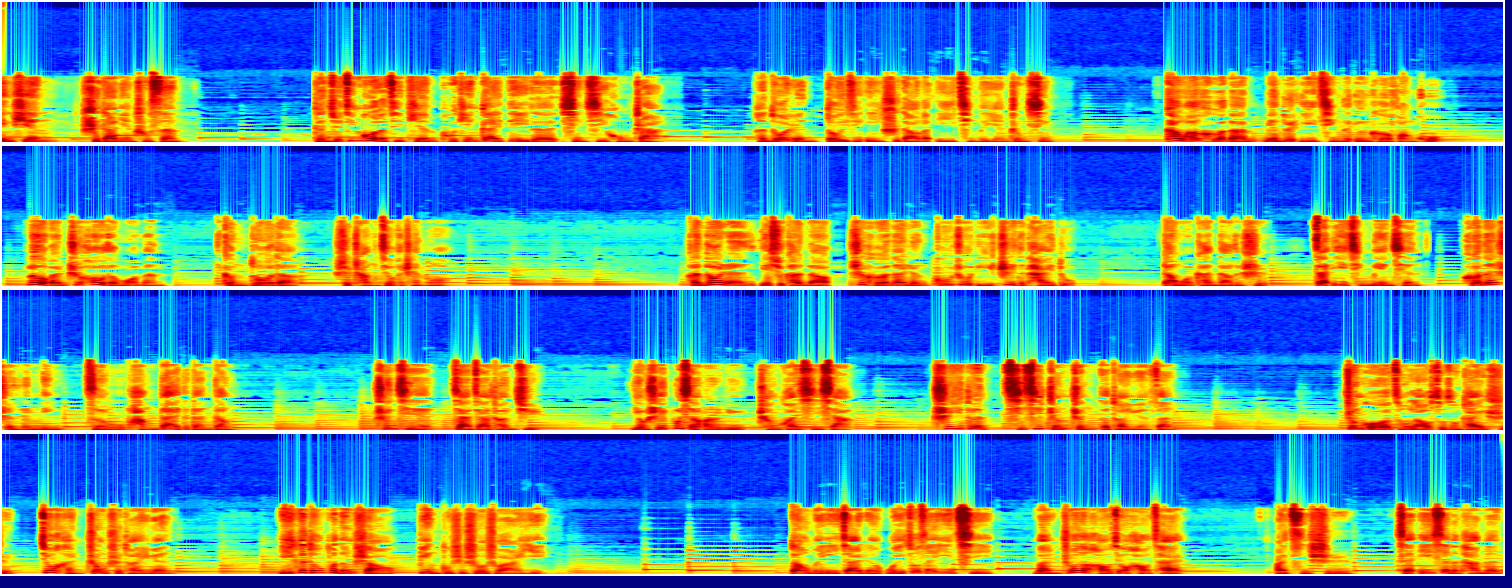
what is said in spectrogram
今天是大年初三，感觉经过了几天铺天盖地的信息轰炸，很多人都已经意识到了疫情的严重性。看完河南面对疫情的硬核防护，乐完之后的我们，更多的是长久的沉默。很多人也许看到是河南人孤注一掷的态度，但我看到的是，在疫情面前。河南省人民责无旁贷的担当。春节家家团聚，有谁不想儿女承欢膝下，吃一顿齐齐整整的团圆饭？中国从老祖宗开始就很重视团圆，一个都不能少，并不是说说而已。当我们一家人围坐在一起，满桌的好酒好菜，而此时。在一线的他们，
